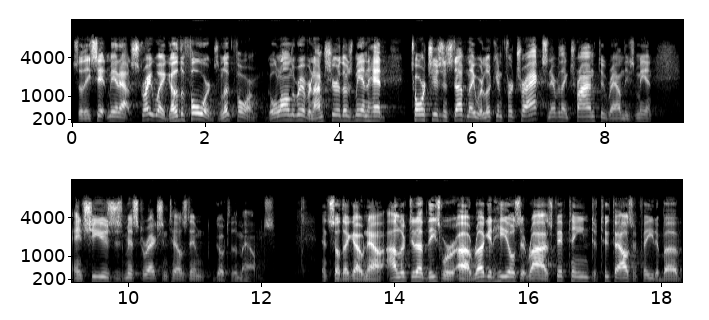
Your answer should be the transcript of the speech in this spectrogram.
So they sent men out straightway, go the fords and look for them, go along the river. And I'm sure those men had torches and stuff, and they were looking for tracks and everything, trying to round these men. And she uses misdirection, tells them, go to the mountains. And so they go. Now, I looked it up. These were uh, rugged hills that rise 15 to 2,000 feet above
